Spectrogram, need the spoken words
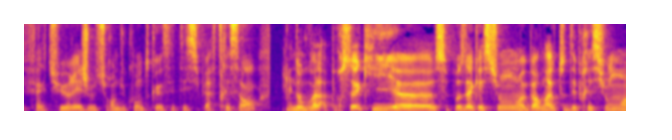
factures et je me suis rendu compte que c'était super stressant. Et donc voilà, pour ceux qui euh, se posent la question euh, burn-out ou dépression,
